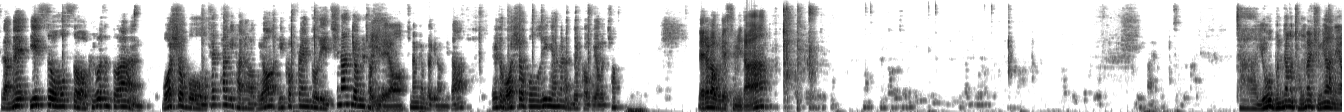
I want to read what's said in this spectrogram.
그 다음에 is also 그것은 또한 washable 세탁이 가능하고요. eco-friendly 친환경적이래요. 친환경적이랍니다. 여기서 washably 하면 안 될 거고요. 그렇죠? 내려가 보겠습니다. 자, 이 문장은 정말 중요하네요.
